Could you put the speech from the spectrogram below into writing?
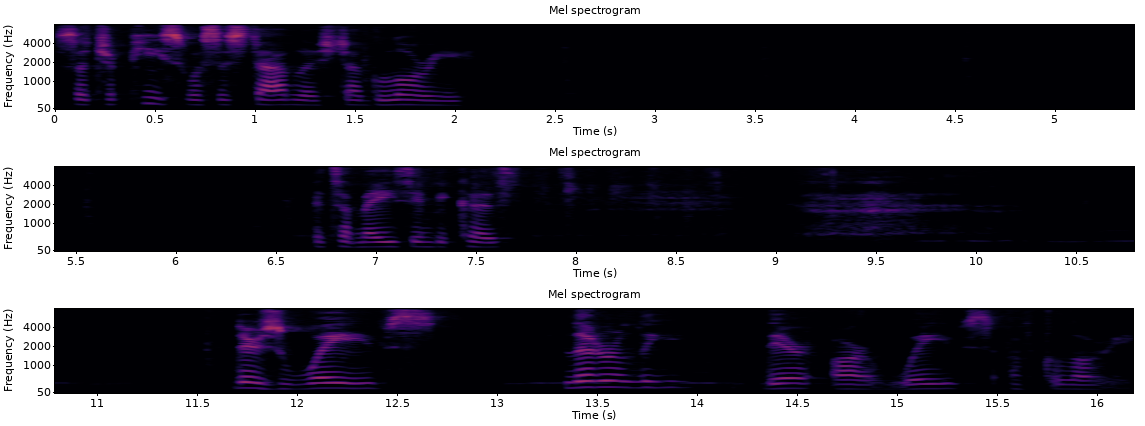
Such a peace was established, a glory. It's amazing because there's waves. Literally, there are waves of glory.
